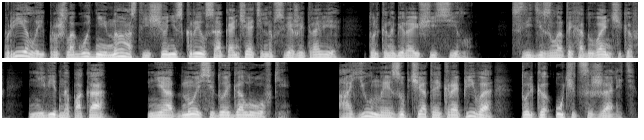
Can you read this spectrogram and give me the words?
Прелый прошлогодний наст еще не скрылся окончательно в свежей траве, только набирающей силу. Среди золотых одуванчиков не видно пока ни одной седой головки, а юная зубчатая крапива только учится жалить.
